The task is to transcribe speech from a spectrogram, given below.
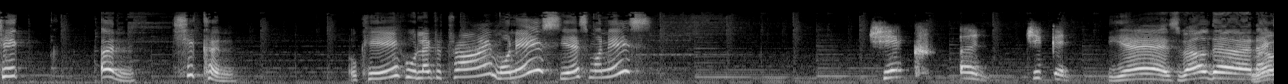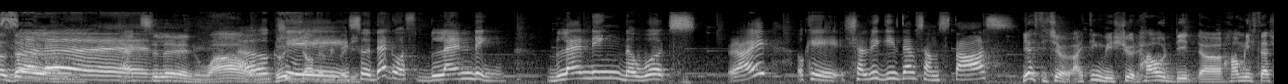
chicken. Chicken. Okay, who would like to try? Mones? Yes, Mones? Chicken. Chicken. Yes, well done. Well Excellent. done. Excellent. Wow. Okay, Good job, everybody. so that was blending, blending the words, right? Okay, shall we give them some stars? yes, teacher. I think we should. How did? Uh, how many stars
